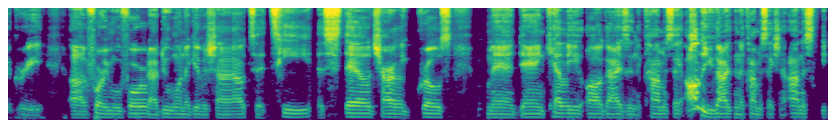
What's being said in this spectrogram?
Agreed. Uh, before we move forward, I do want to give a shout out to T, Estelle, Charlie Gross, man, Dan Kelly, all guys in the comment section, all of you guys in the comment section, honestly.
